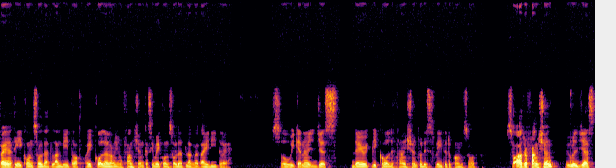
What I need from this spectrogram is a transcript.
Try natin i-console.log dito o i-call na lang yung function kasi may console.log na tayo dito eh. So, we can just directly call the function to display to the console. So other function, we will just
